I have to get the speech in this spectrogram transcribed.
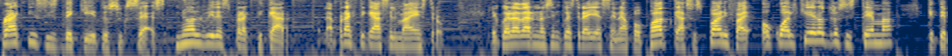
Practice is the key to success. No olvides practicar. La práctica hace el maestro. Recuerda darnos 5 estrellas en Apple Podcasts, Spotify o cualquier otro sistema que te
